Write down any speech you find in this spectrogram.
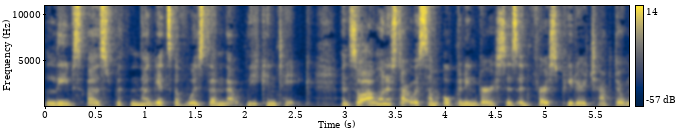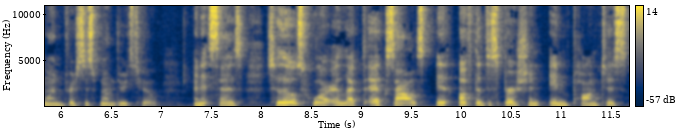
leaves us with nuggets of wisdom that we can take. And so I want to start with some opening verses in First Peter chapter 1 verses 1 through 2 and it says, To those who are elect exiles of the dispersion in Pontus,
